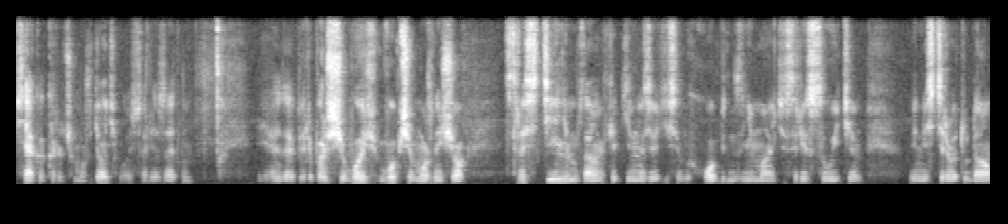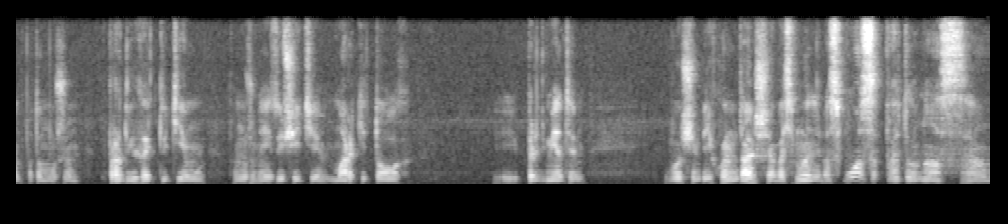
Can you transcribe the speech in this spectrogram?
Всякое, короче, можно делать. Ой, сори за это. Это переборщивой. В общем, можно еще с растением там эффективно сделать, если вы хобби занимаетесь, рисуете, инвестировать туда, потом уже продвигать эту тему. Там нужно изучить маркетолог и предметы. В общем, переходим дальше. Восьмой наверное, способ. Это у нас э,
